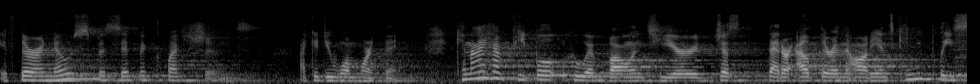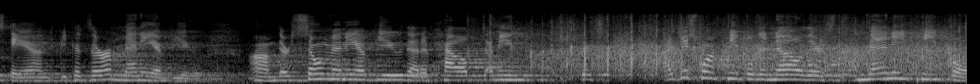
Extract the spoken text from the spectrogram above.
If there are no specific questions, I could do one more thing. Can I have people who have volunteered, just that are out there in the audience, can you please stand? Because there are many of you. Um, there's so many of you that have helped. I mean, I just want people to know there's many people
